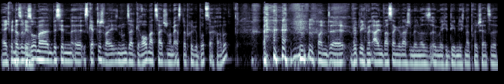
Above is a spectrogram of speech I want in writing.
Ja, ich bin da Okay. sowieso immer ein bisschen äh, skeptisch, weil ich nun seit geraumer Zeit schon am 1. April Geburtstag habe. und äh, wirklich mit allen Wassern gewaschen bin, was es irgendwelche dämlichen Aprilscherze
